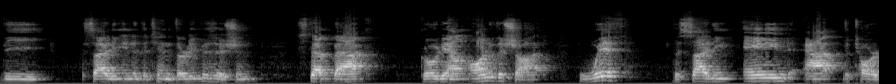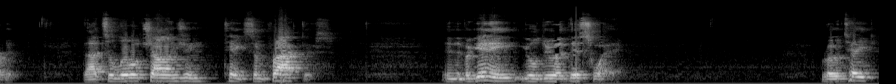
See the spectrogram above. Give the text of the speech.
the sighting into the 1030 position, step back, go down onto the shot with the sighting aimed at the target. That's a little challenging, takes some practice. In the beginning, you'll do it this way. Rotate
